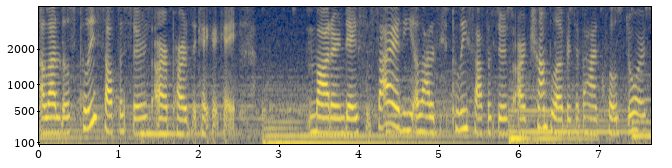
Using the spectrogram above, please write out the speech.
A lot of those police officers are a part of the KKK. Modern day society, a lot of these police officers are Trump lovers and behind closed doors,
